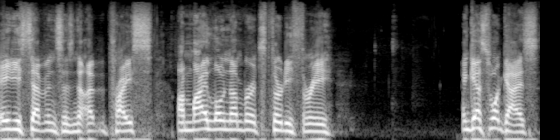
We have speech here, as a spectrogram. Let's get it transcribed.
87 says no, uh, price. On my low number, it's 33. And guess what, guys?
